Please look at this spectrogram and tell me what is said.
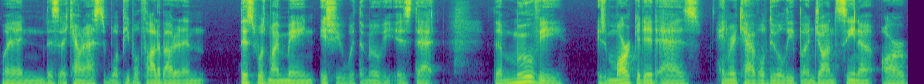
when this account asked what people thought about it. And this was my main issue with the movie is that the movie is marketed as Henry Cavill, Dua Lipa, and John Cena are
